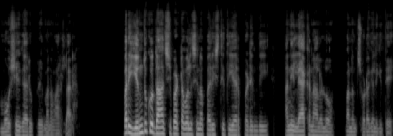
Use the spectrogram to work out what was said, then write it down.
మోషే గారు ప్రేమన వారలారా. మరి ఎందుకు దాచిపెట్టవలసిన పరిస్థితి ఏర్పడింది అని లేఖనాలలో మనం చూడగలిగితే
